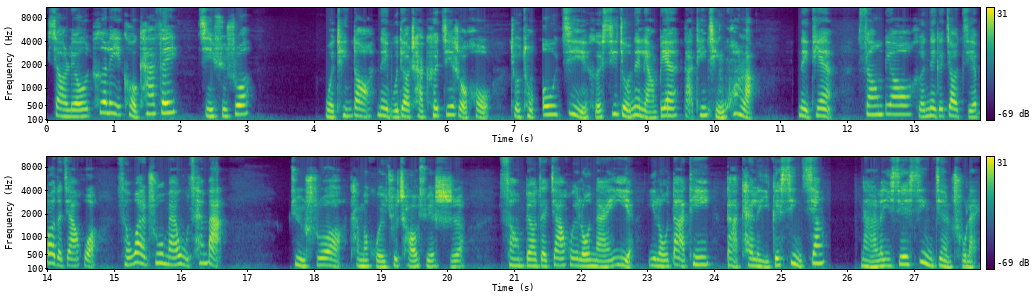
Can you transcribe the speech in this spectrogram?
小刘喝了一口咖啡，继续说。我听到内部调查科接手后，就从欧记和西九那两边打听情况了。那天，桑彪和那个叫捷豹的家伙曾外出买午餐吧？据说他们回去巢穴时，桑彪在家辉楼南翼一楼大厅打开了一个信箱，拿了一些信件出来。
